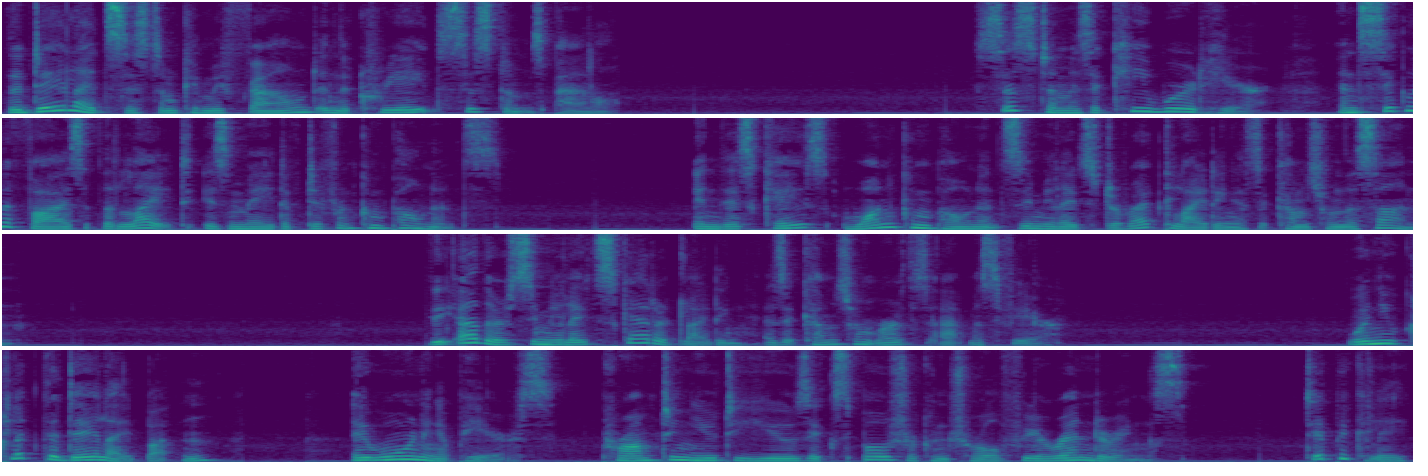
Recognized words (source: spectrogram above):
The daylight system can be found in the Create Systems panel. System is a key word here and signifies that the light is made of different components. In this case, one component simulates direct lighting as it comes from the sun. The other simulates scattered lighting as it comes from Earth's atmosphere. When you click the daylight button, a warning appears, prompting you to use exposure control for your renderings. Typically,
